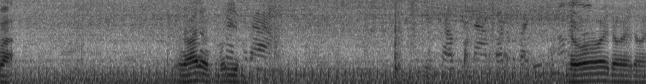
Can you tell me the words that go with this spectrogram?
บ่ ร้านยังบ่อิ่มกินข้าวกินน้ำก่อนสบายดีโดยโดยโดย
